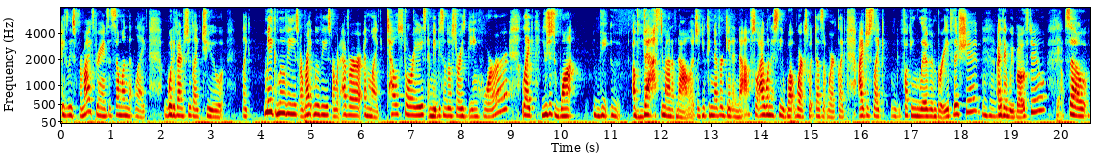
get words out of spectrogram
at least from my experience, as someone that like would eventually like to like make movies or write movies or whatever and like tell stories and maybe some of those stories being horror like you just want the a vast amount of knowledge like you can never get enough so i want to see what works what doesn't work like i just like fucking live and breathe this shit i think we both do Yeah. so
